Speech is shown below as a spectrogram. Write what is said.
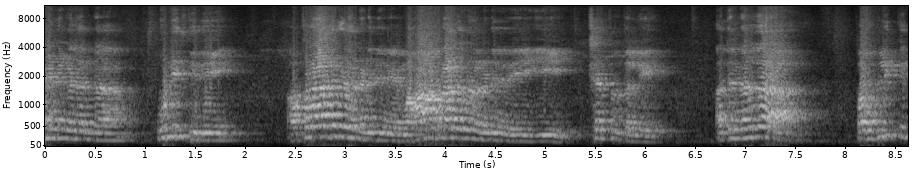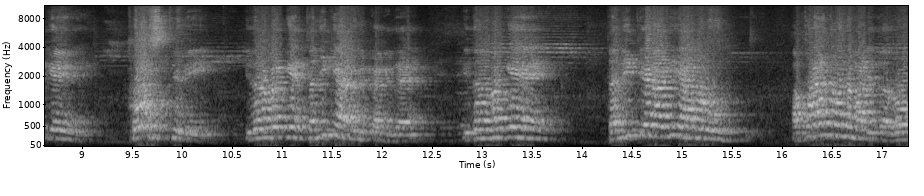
ಹೆಣ್ಣುಗಳನ್ನ ಉಳಿದ್ದೀನಿ ಅಪರಾಧಗಳು ನಡೆದಿವೆ ಮಹಾಪರಾಧಗಳು ನಡೆದಿವೆ ಈ ಕ್ಷೇತ್ರದಲ್ಲಿ ಅದನ್ನೆಲ್ಲ ಪಬ್ಲಿಕ್ಗೆ ತೋರಿಸ್ತೀವಿ. ಇದರ ಬಗ್ಗೆ ತನಿಖೆ ಆಗಬೇಕಾಗಿದೆ. ಇದರ ಬಗ್ಗೆ ತನಿಖೆ ಆಗಿ ಯಾರು ಅಪರಾಧವನ್ನು ಮಾಡಿದ್ದಾರೋ,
